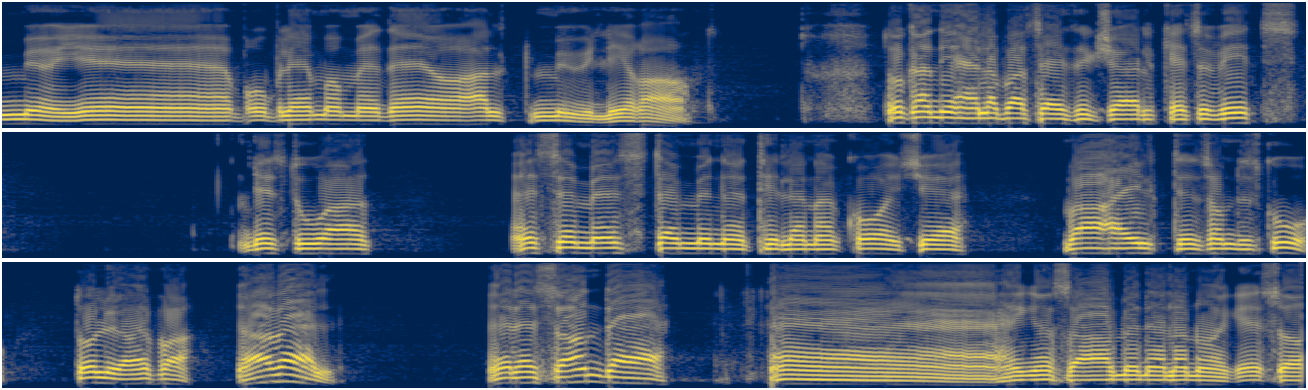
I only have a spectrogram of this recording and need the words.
mye problemer med det og alt mulig rart? Da kan de heller bare si seg sjøl hva som er vits. Det sto at SMS-stemmene til NRK ikke var helt eh, som det skulle. Da lurer jeg på Ja vel, er det sånn det eh, henger sammen eller noe, så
